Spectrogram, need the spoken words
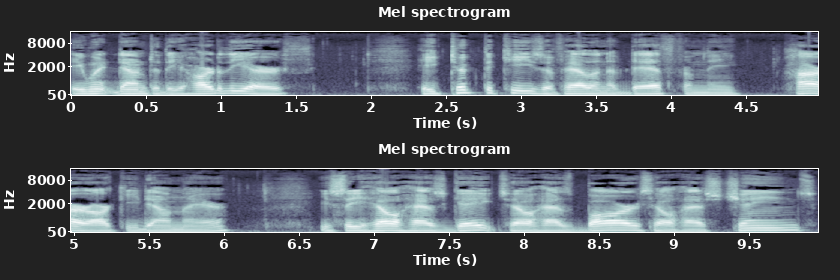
He went down to the heart of the earth. He took the keys of hell and of death from the hierarchy down there. You see, hell has gates, hell has bars, hell has chains.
